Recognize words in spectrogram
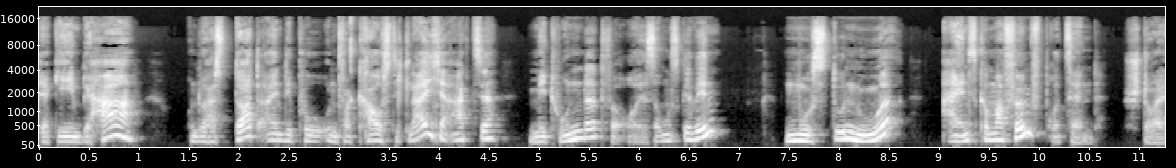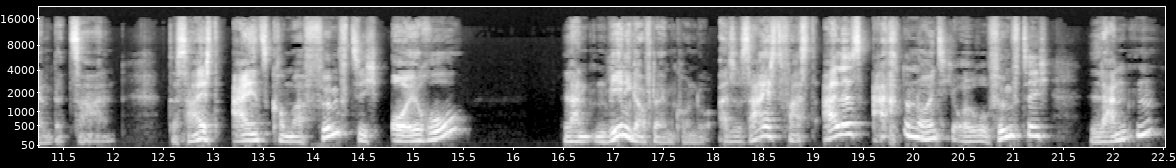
der GmbH und du hast dort ein Depot und verkaufst die gleiche Aktie, mit 100 Veräußerungsgewinn musst du nur 1,5 Prozent Steuern bezahlen. Das heißt, 1,50 Euro landen weniger auf deinem Konto. Also das heißt, fast alles 98,50 Euro landen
